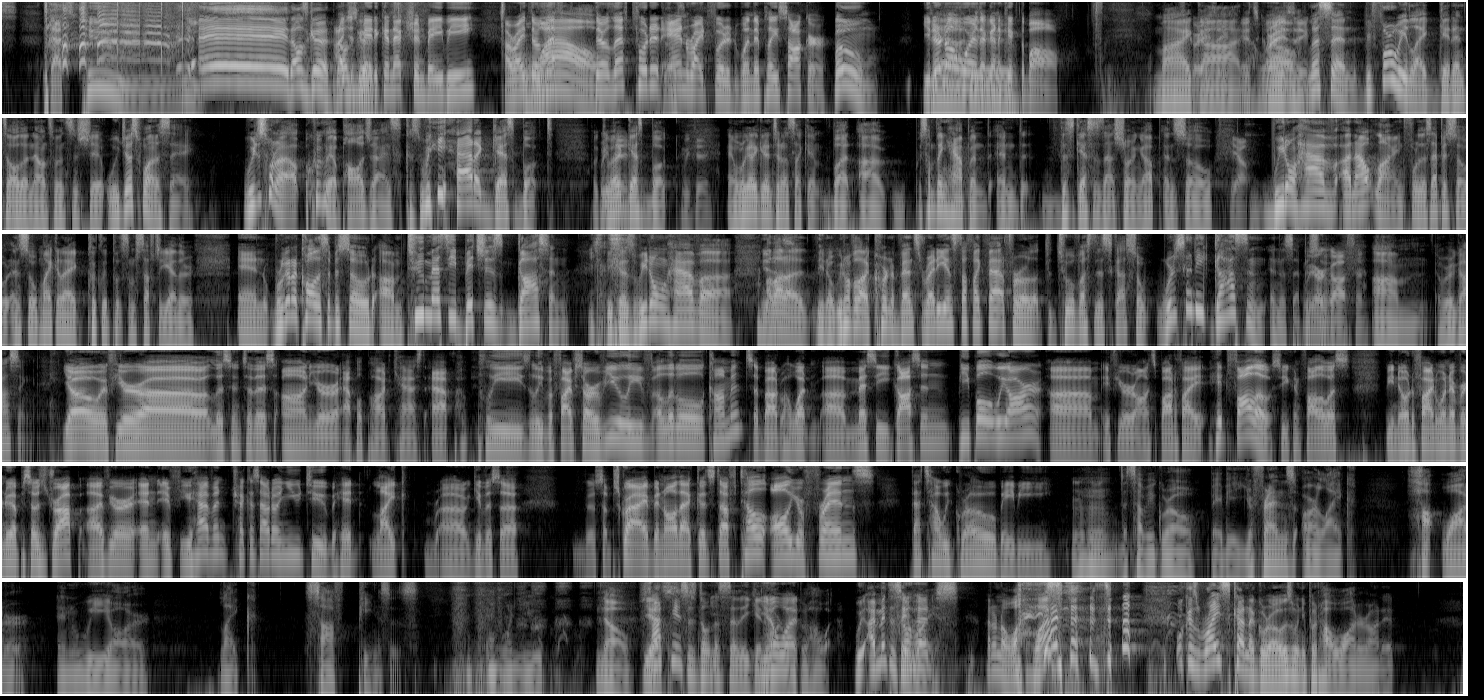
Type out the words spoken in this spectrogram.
That's two hey, that was good. That I was just good. made a connection, baby. All right, they're Wow. left. They're left-footed and right-footed when they play soccer. Boom. You don't Yeah, know where they're gonna kick the ball. My It's. God, It's Well, crazy. listen, before we like get into all the announcements and shit, we just want to say, we just want to uh, quickly apologize because we had a guest booked. Okay, We we, had a guest booked. We did. and we're gonna get into it in a second. But uh, something happened, and this guest is not showing up, and so Yeah. we don't have an outline for this episode. And so Mike and I quickly put some stuff together, and we're gonna call this episode um, "Two Messy Bitches Gossing" because we don't have a, a lot of you know we don't have a lot of current events ready and stuff like that for the two of us to discuss. So we're just gonna be gossing in this episode. We are gossing. Um, we're gossing. Yo, if you're uh, listening to this on your Apple Podcast app, please leave a five star review. Leave a little comment about what uh, messy gossip people we are. Um, if you're on Spotify, hit follow so you can follow us, be notified whenever new episodes drop. Uh, if you're and if you haven't, check us out on YouTube. Hit like, uh, give us a subscribe, and all that good stuff. Tell all your friends. That's how we grow, baby. hmm That's how we grow, baby. Your friends are like hot water, and we are like soft penises. and when you no Yes. soft penises don't necessarily get You know what? We, I meant to say rice. I don't know why. What? well, because rice kind of grows when you put hot water on it.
